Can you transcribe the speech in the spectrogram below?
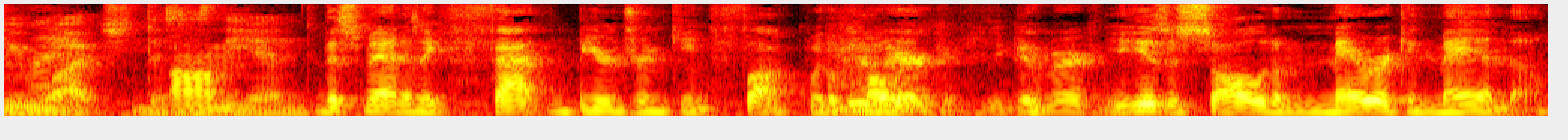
American you man. watch This Um, Is the End. This man is a fat beer drinking fuck with a He's a good mullet. American. He's a good American. He is a solid American man, though.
